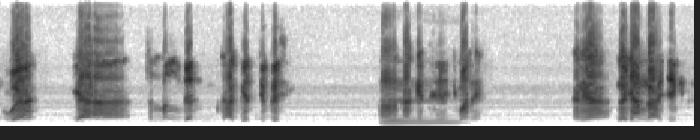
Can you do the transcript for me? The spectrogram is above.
gue ya seneng dan kaget juga sih. Hmm. kagetnya gimana ya? Kayak nggak nyangka aja gitu.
